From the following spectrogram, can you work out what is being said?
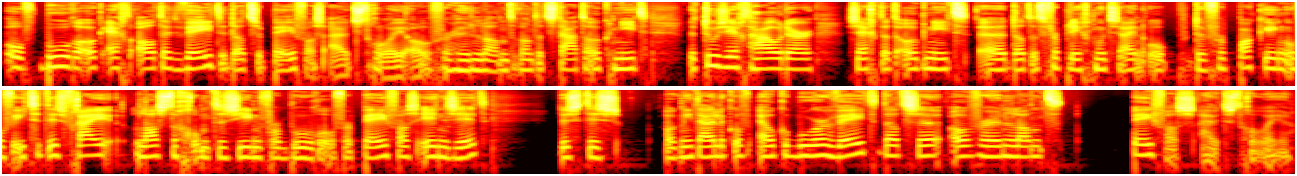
of boeren ook echt altijd weten dat ze PFAS uitstrooien over hun land. Want het staat ook niet, de toezichthouder zegt het ook niet uh, dat het verplicht moet zijn op de verpakking of iets. Het is vrij lastig om te zien voor boeren of er PFAS in zit. Dus het is ook niet duidelijk of elke boer weet dat ze over hun land PFAS uitstrooien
